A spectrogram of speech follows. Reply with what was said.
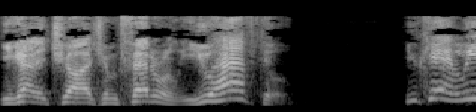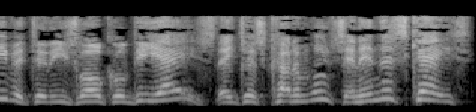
You got to charge him federally. You have to. You can't leave it to these local DAs. They just cut him loose. And in this case,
